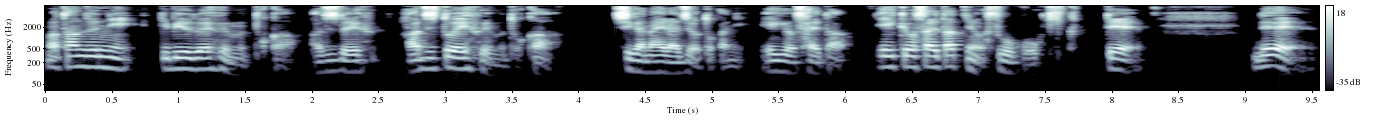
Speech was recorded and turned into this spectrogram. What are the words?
まあ単純にリビルド FM とかアジト F、アジト FM とかしがないラジオとかに営業された、影響されたっていうのがすごく大きくて、で、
